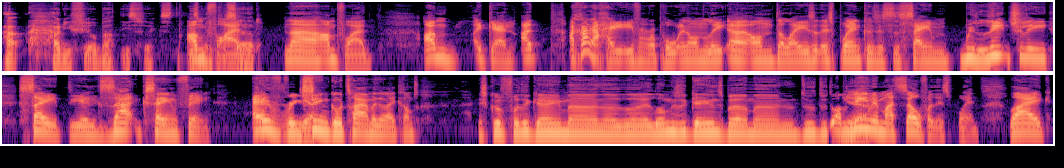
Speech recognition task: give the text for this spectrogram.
how how do you feel about these fixed? These I'm fine. Nah, I'm fine. I'm again. I I kind of hate even reporting on le- uh, on delays at this point because it's the same. We literally say the exact same thing every Yeah. single time a delay comes. It's good for the game, man. like, As long as the game's better, man. I'm Yeah. memeing myself at this point. Like,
